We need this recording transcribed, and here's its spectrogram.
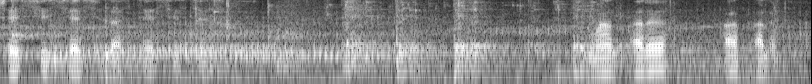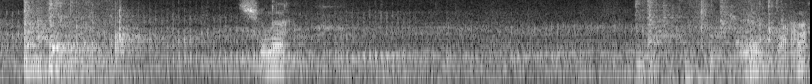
Sessiz sessiz az sessiz sessiz. Mantarı atalım. Şuna. Şöyle bak.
